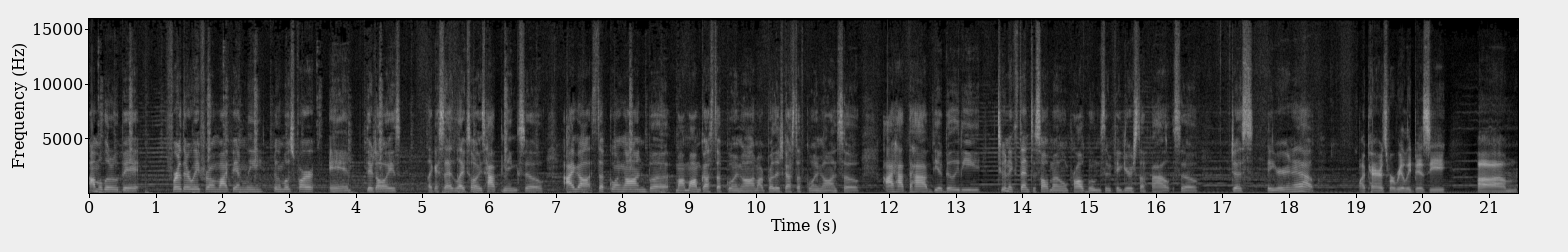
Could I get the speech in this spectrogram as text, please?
I'm a little bit further away from my family for the most part, and there's always, like I said, life's always happening. So I got stuff going on, but my mom got stuff going on, my brother's got stuff going on. So I have to have the ability, to an extent, to solve my own problems and figure stuff out. So just figuring it out. My parents were really busy um,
